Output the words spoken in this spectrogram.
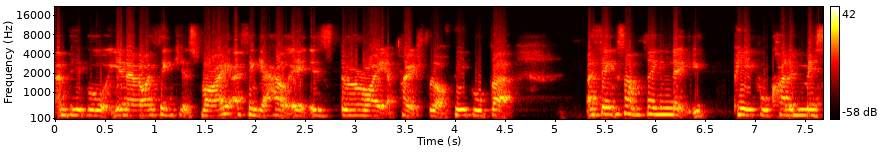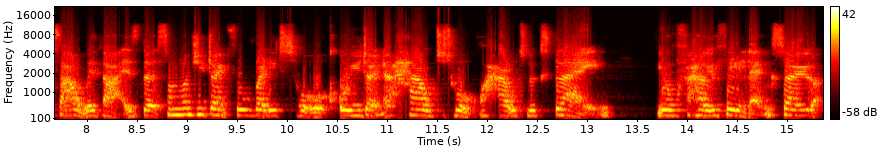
and people you know i think it's right i think it, how it is the right approach for a lot of people but i think something that you, people kind of miss out with that is that sometimes you don't feel ready to talk or you don't know how to talk or how to explain your how you're feeling so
